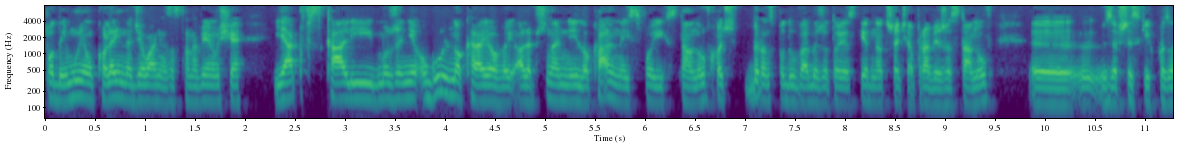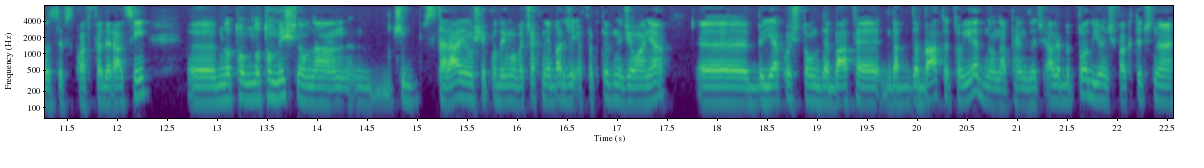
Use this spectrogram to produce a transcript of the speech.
podejmują kolejne działania, zastanawiają się, jak w skali może nie ogólnokrajowej, ale przynajmniej lokalnej swoich stanów, choć biorąc pod uwagę, że to jest jedna trzecia prawie że stanów y, y, ze wszystkich wchodzących w skład federacji, no to, no to myślą, na, czy starają się podejmować jak najbardziej efektywne działania, by jakoś tą debatę, debatę to jedno napędzać, ale by podjąć faktyczne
